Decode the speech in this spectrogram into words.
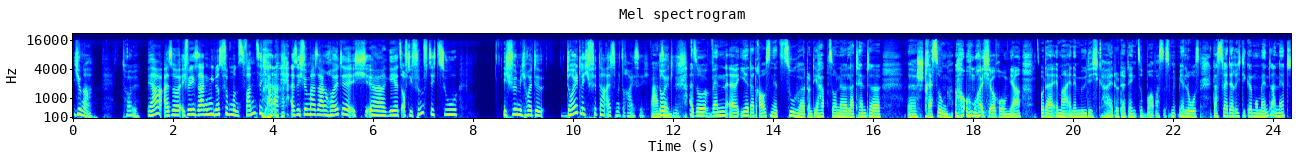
jünger. Toll. Ja, also ich will nicht sagen minus 25, aber also ich will mal sagen, heute, ich äh, gehe jetzt auf die 50 zu. Ich fühle mich heute deutlich fitter als mit 30. Wahnsinn. Deutlich. Also wenn äh, ihr da draußen jetzt zuhört und ihr habt so eine latente äh, Stressung um euch herum, ja, oder immer eine Müdigkeit oder denkt so, boah, was ist mit mir los? Das wäre der richtige Moment, Annette,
